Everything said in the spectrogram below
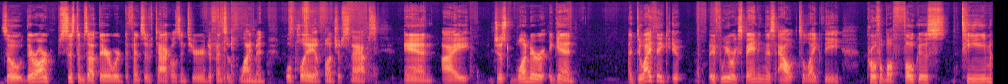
So there are systems out there where defensive tackles, interior defensive linemen will play a bunch of snaps, and I just wonder again, uh, do I think it, if we were expanding this out to like the Pro Football Focus team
